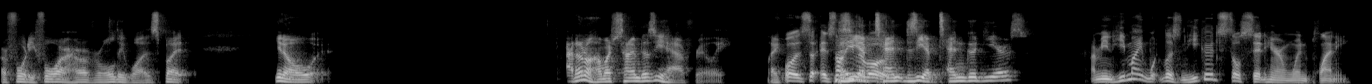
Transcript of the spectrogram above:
or 44, however old he was. But you know, I don't know how much time does he have really. Like, well, it's it's not does he have about, ten? Does he have ten good years? I mean, he might listen. He could still sit here and win plenty.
